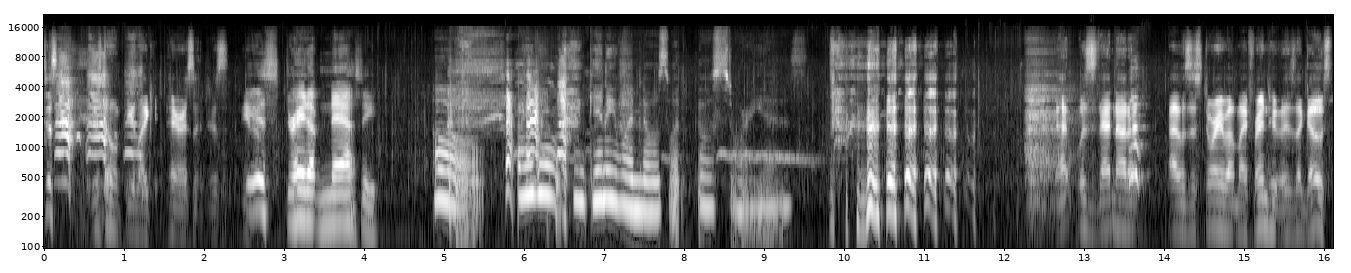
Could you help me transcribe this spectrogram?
just, just don't be like Harrison. Just, you know. You're straight up nasty. Oh, I don't think anyone knows what ghost story is. That was that not a. That was a story about my friend who is a ghost.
